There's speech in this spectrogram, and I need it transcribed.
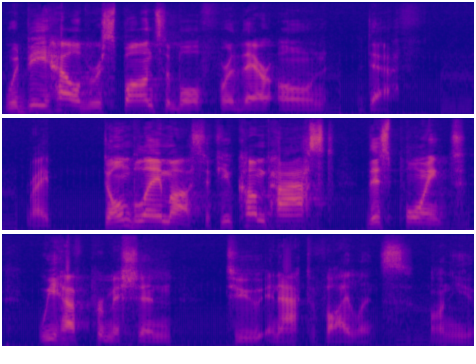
would be held responsible for their own death. Right? Don't blame us. If you come past this point, we have permission to enact violence on you.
